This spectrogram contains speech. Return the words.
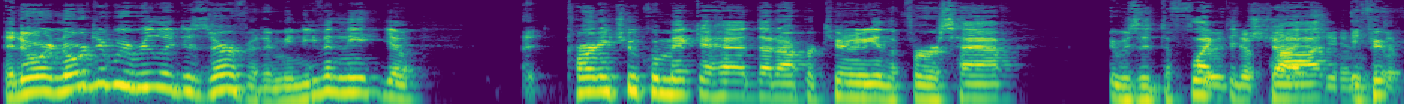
and nor nor did we really deserve it. I mean, even the you know, Carney Chukwuemeka had that opportunity in the first half. It was a deflected was shot. If it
